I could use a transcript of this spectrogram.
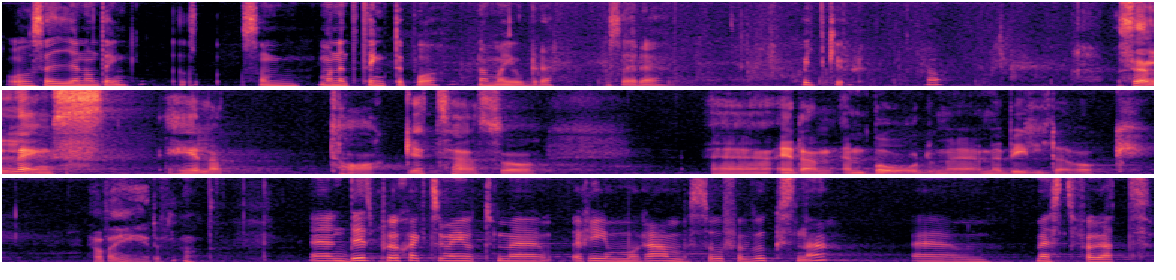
och säger någonting som man inte tänkte på när man gjorde det. Och så är det skitkul. Ja. Sen längs hela taket här så eh, är det en bord med, med bilder och ja, vad är det för något? Eh, det är ett projekt som jag gjort med rim och ramsor för vuxna. Ehm, mest för att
